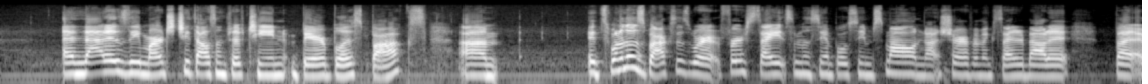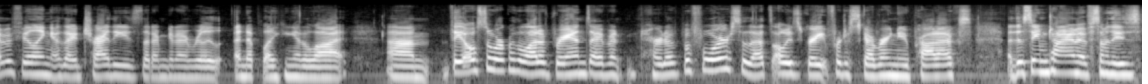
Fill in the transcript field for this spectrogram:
and that is the March 2015 Bare Bliss box. Um, it's one of those boxes where at first sight some of the samples seem small. I'm not sure if I'm excited about it, but I have a feeling as I try these that I'm to really end up liking it a lot. Um, they also work with a lot of brands I haven't heard of before, so that's always great for discovering new products. At the same time, if some of these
